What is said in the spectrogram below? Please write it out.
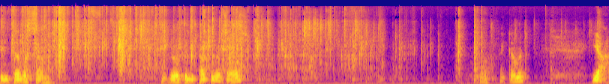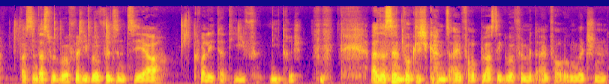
Interessant. Die Würfel, die packen wir jetzt aus. So, weg damit. Ja, was sind das für Würfel? Die Würfel sind sehr qualitativ niedrig. also es sind wirklich ganz einfache Plastikwürfel mit einfach irgendwelchen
